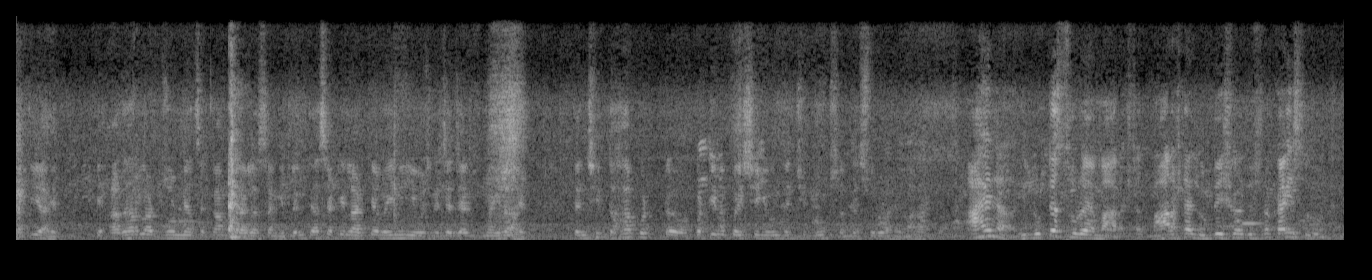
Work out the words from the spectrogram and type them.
खाती आहेत ते आधारला जोडण्याचं काम करायला सांगितलं. आणि त्यासाठी लाडक्या बहिणी योजनेच्या ज्या महिला आहेत त्यांची दहा पट पटीनं पैसे घेऊन त्यांची लूट सध्या सुरू आहे महाराष्ट्रात. आहे ना. ही लुटच सुरू आहे महाराष्ट्रात. महाराष्ट्रात लुटेशिवाय दुसरं काहीच सुरू नाही.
